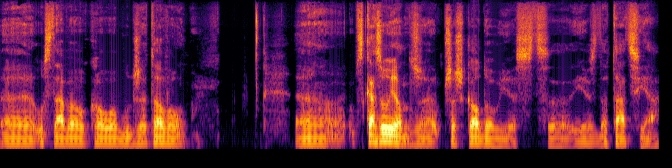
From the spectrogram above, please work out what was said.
e, ustawę okołobudżetową E, wskazując, że przeszkodą jest, e, jest dotacja,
